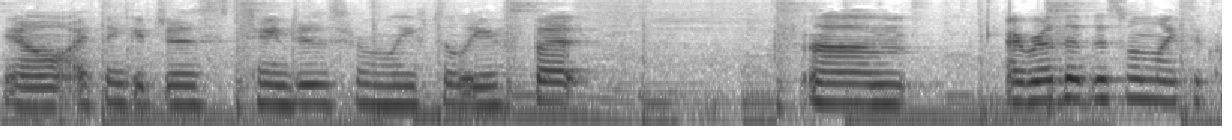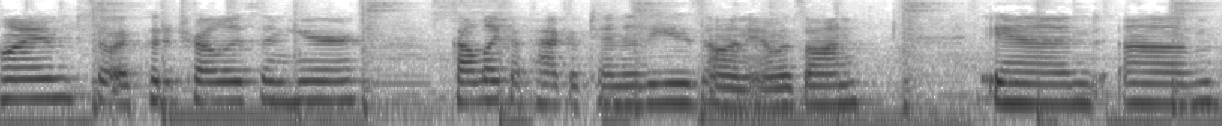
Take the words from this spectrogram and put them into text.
you know, I think it just changes from leaf to leaf. But um, I read that this one likes to climb, so I put a trellis in here. Got like a pack of 10 of these on Amazon. And um,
